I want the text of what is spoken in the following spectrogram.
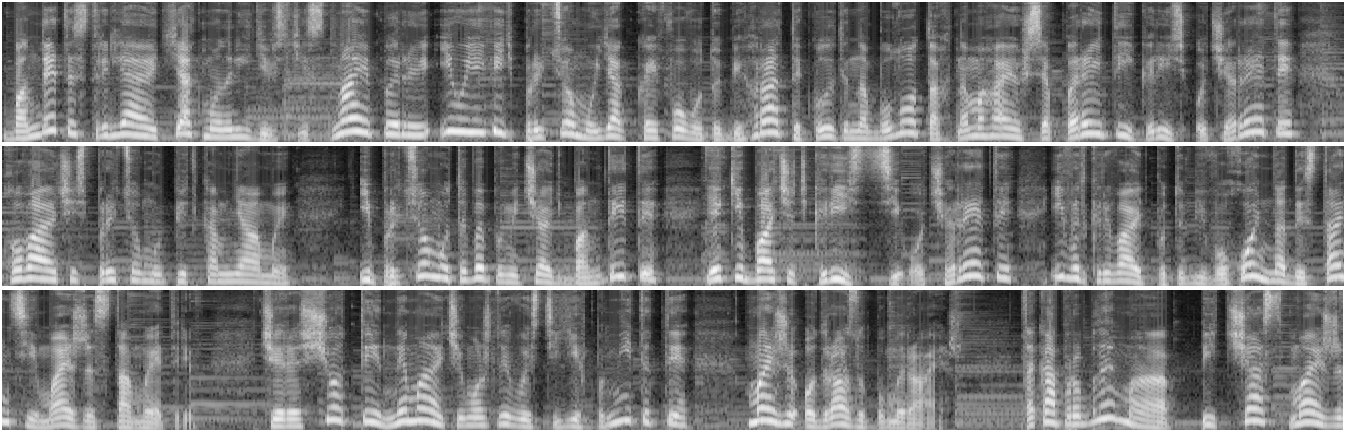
Бандити стріляють як монрідівські снайпери, і уявіть при цьому, як кайфово тобі грати, коли ти на болотах намагаєшся перейти крізь очерети, ховаючись при цьому під камнями. І при цьому тебе помічають бандити, які бачать крізь ці очерети і відкривають по тобі вогонь на дистанції майже 100 метрів, через що ти, не маючи можливості їх помітити, майже одразу помираєш. Така проблема під час майже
